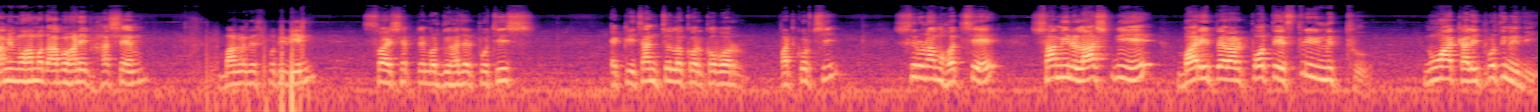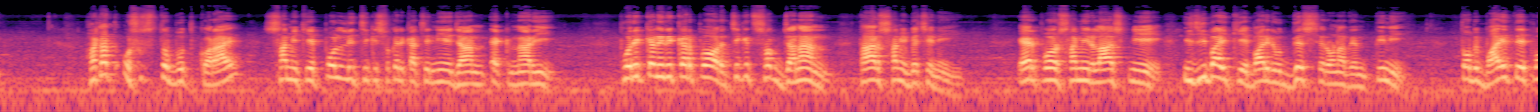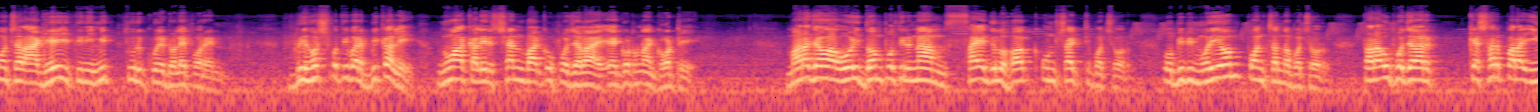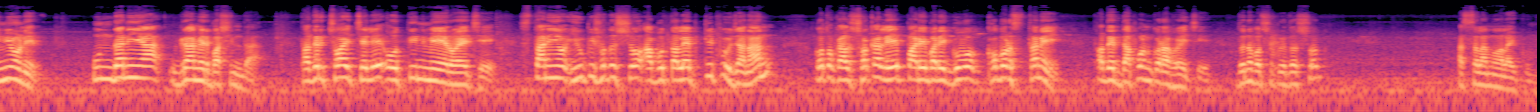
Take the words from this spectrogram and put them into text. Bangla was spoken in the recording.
আমি মোহাম্মদ আবু হানিফ হাশেম, বাংলাদেশ প্রতিদিন ছয় সেপ্টেম্বর দুই হাজার পঁচিশ একটি চাঞ্চল্যকর কবর পাঠ করছি। শিরোনাম হচ্ছে, স্বামীর লাশ নিয়ে বাড়ি ফেরার পথে স্ত্রীর মৃত্যু, নোয়াখালী প্রতিনিধি। হঠাৎ অসুস্থ বোধ করায় স্বামীকে পল্লী চিকিৎসকের কাছে নিয়ে যান এক নারী। পরীক্ষা নিরীক্ষার পর চিকিৎসক জানান, তার স্বামী বেঁচে নেই। এরপর স্বামীর লাশ নিয়ে ইজিবাইকে বাড়ির উদ্দেশ্যে রওনা দেন তিনি। তবে বাড়িতে পৌঁছার আগেই তিনি মৃত্যুর কোলে ঢলে পড়েন। বৃহস্পতিবার বিকালে নোয়াখালীর সেনবাগ উপজেলায় এ ঘটনা ঘটে। মারা যাওয়া ওই দম্পতির নাম সাইদুল হক উনষাট বছর ও বিবি মরিয়ম পঞ্চান্ন বছর। তারা উপজেলার কেশারপাড়া ইউনিয়নের উন্দানিয়া গ্রামের বাসিন্দা। তাদের ছয় ছেলে ও তিন মেয়ে রয়েছে। স্থানীয় ইউপি সদস্য আবু তালেব টিপু জানান গতকাল সকালে পারিবারিক কবরস্থানে তাদের দাপন করা হয়েছে। ধন্যবাদ সুপ্রিয় দর্শক। আসসালামু আলাইকুম।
